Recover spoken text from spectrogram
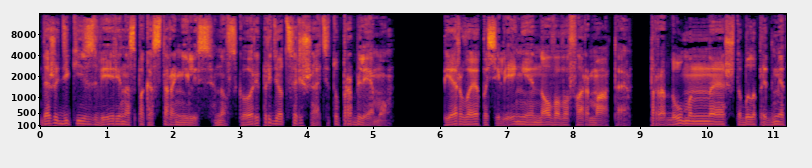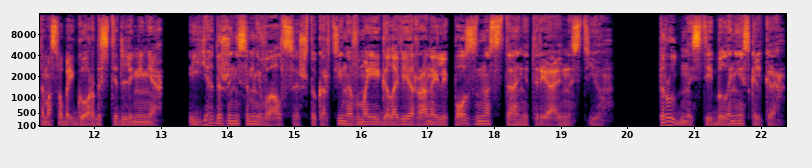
Даже дикие звери нас пока сторонились, но вскоре придется решать эту проблему. Первое поселение нового формата. Продуманное, что было предметом особой гордости для меня. И я даже не сомневался, что картина в моей голове рано или поздно станет реальностью. Трудностей было несколько.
